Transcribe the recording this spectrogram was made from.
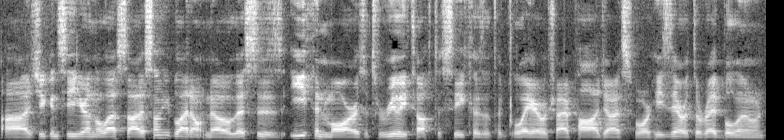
Uh, as you can see here on the left side, some people I don't know. This is Ethan Mars. It's really tough to see because of the glare, which I apologize for. He's there with the red balloon.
